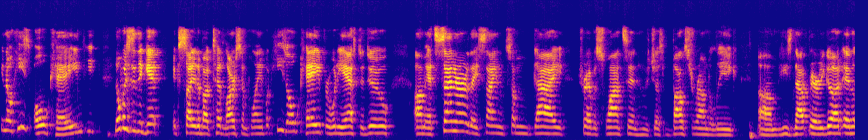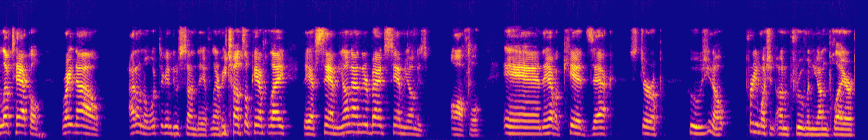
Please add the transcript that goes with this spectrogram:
You know, he's okay. He, nobody's going to get excited about Ted Larsen playing, but he's okay for what he has to do. Um, at center, they signed some guy, Travis Swanson, who's just bounced around the league. Um, he's not very good. And at left tackle, right now, I don't know what they're going to do Sunday if Larry Tunsil can't play. They have Sam Young on their bench. Sam Young is awful. And they have a kid, Zach Sterup, who's, you know, pretty much an unproven young player.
